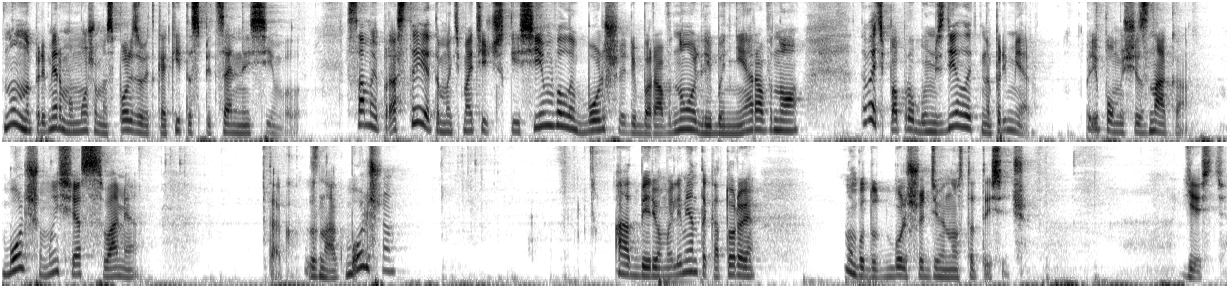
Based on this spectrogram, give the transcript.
Ну, например, мы можем использовать какие-то специальные символы. Самые простые это математические символы, больше либо равно, либо не равно. Давайте попробуем сделать, например, при помощи знака больше мы сейчас с вами так, знак больше. Отберем элементы, которые ну, будут больше 90 тысяч. есть.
